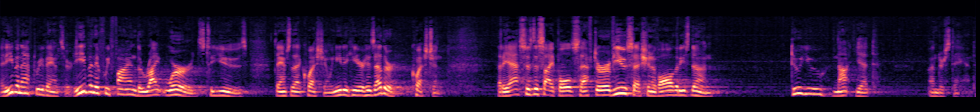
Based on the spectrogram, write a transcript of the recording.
And even after we've answered, even if we find the right words to use to answer that question, we need to hear his other question that he asks his disciples after a review session of all that he's done Do you not yet understand?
